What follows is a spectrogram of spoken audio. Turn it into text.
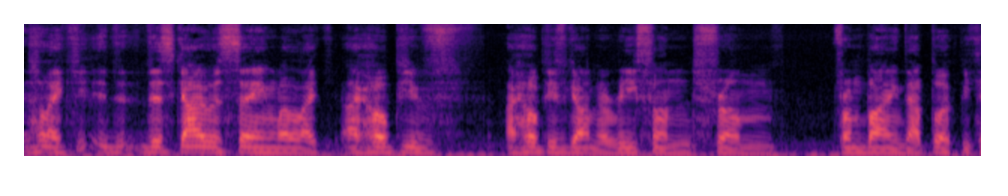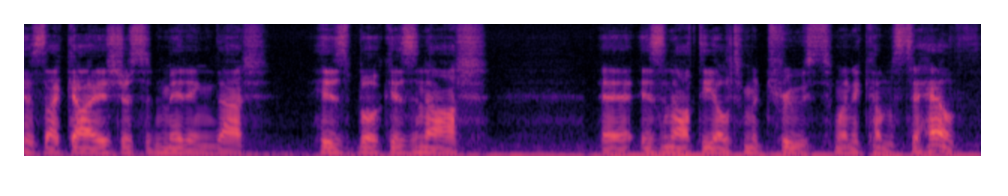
like this guy was saying well like i hope you've I hope you've gotten a refund from from buying that book because that guy is just admitting that his book is not uh, is not the ultimate truth when it comes to health.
